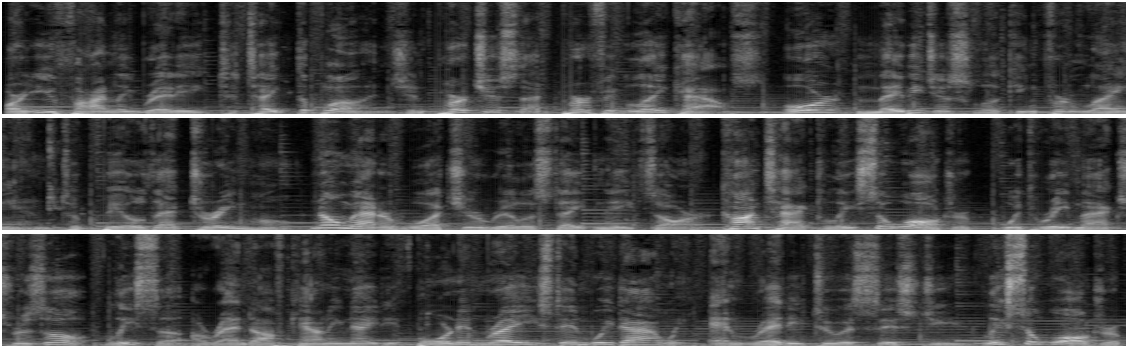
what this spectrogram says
Are you finally ready to take the plunge and purchase that perfect lake house? Or maybe just looking for land to build that dream home? No matter what your real estate needs are, contact Lisa Waldrop with REMAX Result. Lisa, a Randolph County native, born and raised in Wedowee, and ready to assist you. Lisa Waldrop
